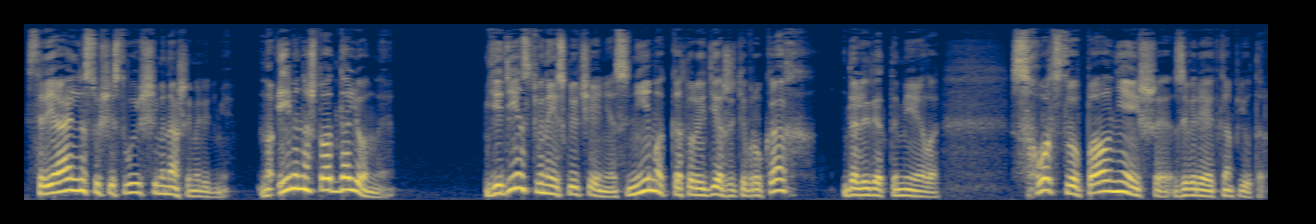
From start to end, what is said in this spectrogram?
с реально существующими нашими людьми. Но именно что отдаленное. Единственное исключение — снимок, который держите в руках, Далеретта Мейла, сходство полнейшее, заверяет компьютер.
